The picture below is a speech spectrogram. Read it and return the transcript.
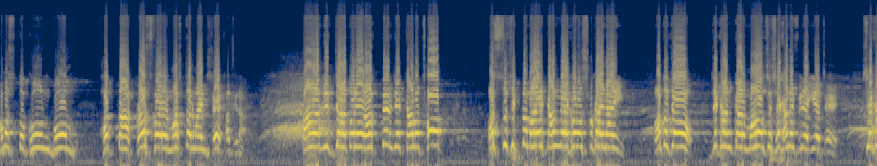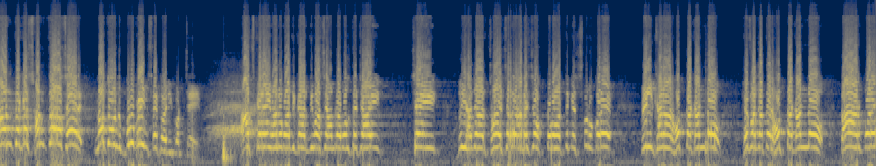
সমস্ত খুন, গুম, হত্যা, ক্রসফায়ারের মাস্টার মাইন্ড শেখ হাসিনা। তার নির্যাতনে রক্তের যে কালো ছপ, অশ্রুসিক্ত মায়ের কান্না এখনও শুকায় নাই। অথচ যেখানকার মাল সে সেখানে ফিরে গিয়েছে। সেখান থেকে সন্ত্রাসের নতুন ব্লুপ্রিন্ট সে তৈরি করছে। আজকের এই মানবাধিকার দিবসে আমরা বলতে চাই, সেই দুই হাজার ছয় সালের আঠাশে অক্টোবর থেকে শুরু করে পিলখানার হত্যাকাণ্ড, হেফাজতের হত্যাকাণ্ড তারপরে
